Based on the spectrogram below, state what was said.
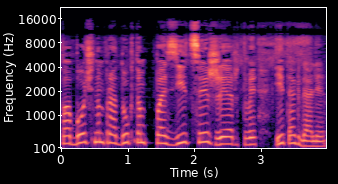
побочным продуктом позиции жертвы и так далее.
